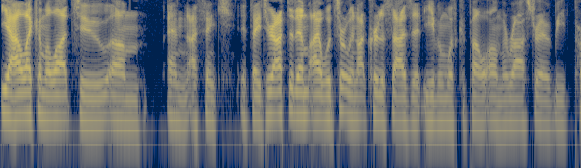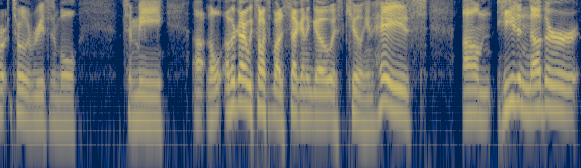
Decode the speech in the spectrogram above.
Yeah, I like him a lot too. Um, and I think if they drafted him, I would certainly not criticize it. Even with Capela on the roster, it would be per- totally reasonable to me. Uh, the other guy we talked about a second ago is Killian Hayes. Um, he's another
